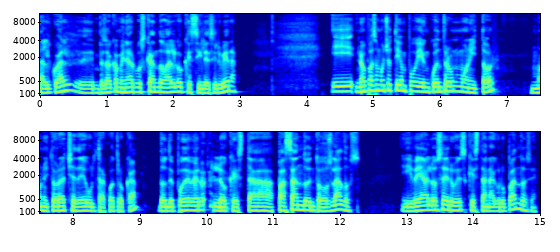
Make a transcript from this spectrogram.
tal cual, eh, empezó a caminar buscando algo que sí le sirviera. Y no pasa mucho tiempo y encuentra un monitor, un monitor HD Ultra 4K, donde puede ver lo que está pasando en todos lados y ve a los héroes que están agrupándose.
